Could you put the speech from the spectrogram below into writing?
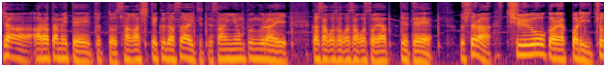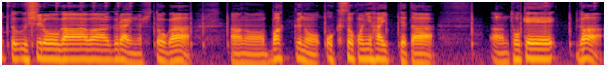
じゃあ改めてちょっと探してくださいって言って3、4分ぐらいガサゴソガサゴソやってて、そしたら中央からやっぱりちょっと後ろ側ぐらいの人が、あの、バッグの奥底に入ってた、あの、時計が、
